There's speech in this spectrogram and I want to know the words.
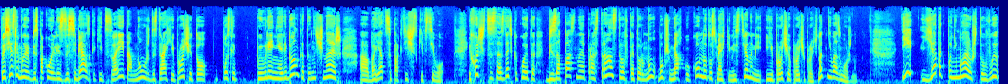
То есть если мы беспокоились за себя, за какие-то свои там нужды, страхи и прочее, то после появления ребенка ты начинаешь а, бояться практически всего. И хочется создать какое-то безопасное пространство, в котором, ну, в общем, мягкую комнату с мягкими стенами и прочее, прочее, прочее. Но это невозможно. И я так понимаю, что вы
